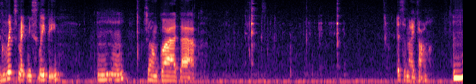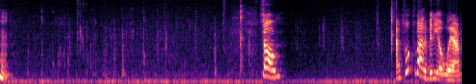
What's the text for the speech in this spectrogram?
grits make me sleepy. Mm-hmm. So I'm glad that it's a nighttime. Mm-hmm. So, I talked about a video where,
